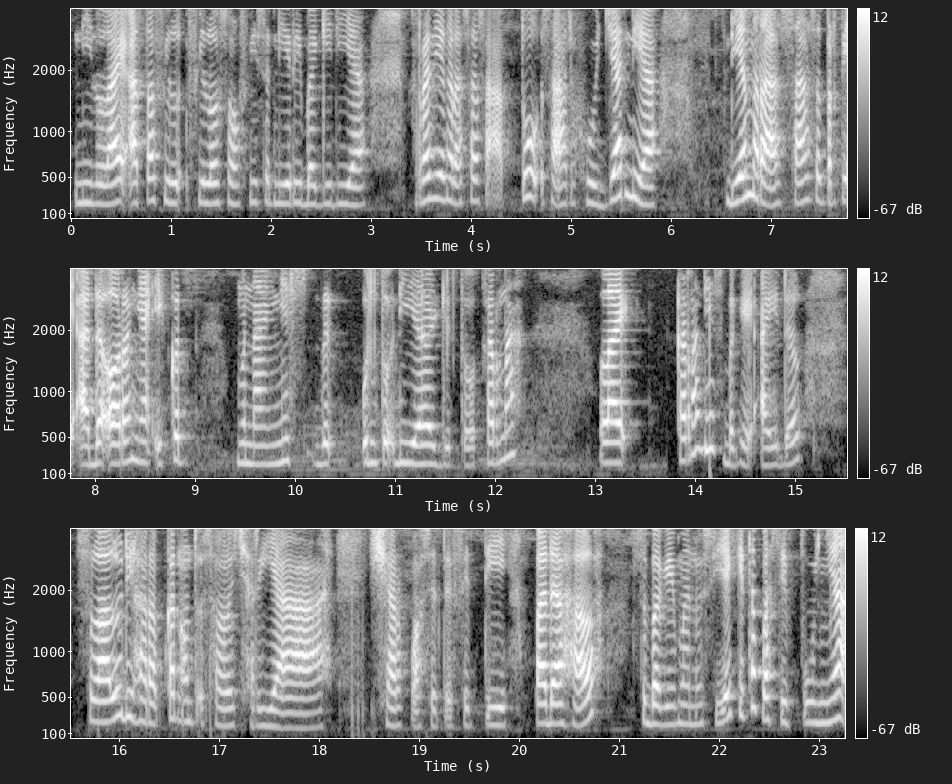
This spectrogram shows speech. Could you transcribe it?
nilai atau fil filosofi sendiri bagi dia karena dia ngerasa satu saat hujan ya dia merasa seperti ada orang yang ikut menangis untuk dia gitu karena like karena dia sebagai idol selalu diharapkan untuk selalu ceria, share positivity. Padahal sebagai manusia kita pasti punya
